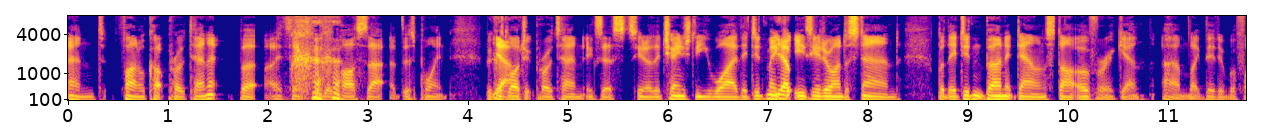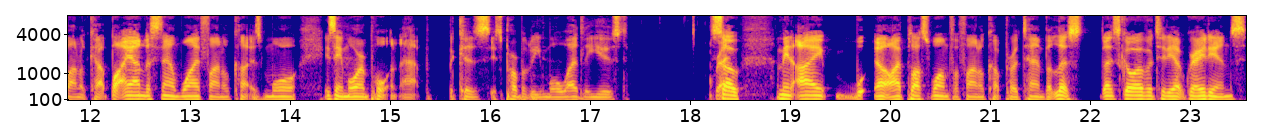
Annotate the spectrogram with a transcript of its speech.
and Final Cut Pro 10 it, but I think we're past that at this point because Yeah. Logic Pro 10 exists. You know, they changed the UI, they did make Yep. it easier to understand, but they didn't burn it down and start over again um, like they did with Final Cut. But I understand why Final Cut is more is a more important app because it's probably more widely used. So, I mean, I uh, I plus one for Final Cut Pro 10, but let's let's go over to the Upgradians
